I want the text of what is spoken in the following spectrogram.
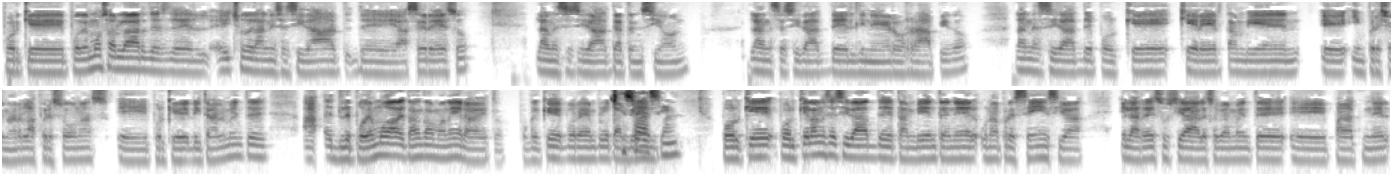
porque podemos hablar desde el hecho de la necesidad de hacer eso, la necesidad de atención, la necesidad del dinero rápido, la necesidad de por qué querer también eh, impresionar a las personas, eh, porque literalmente a, le podemos dar de tanta manera a esto. Porque que, por ejemplo, también, ¿por qué, ¿por qué la necesidad de también tener una presencia en las redes sociales, obviamente, eh, para tener,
